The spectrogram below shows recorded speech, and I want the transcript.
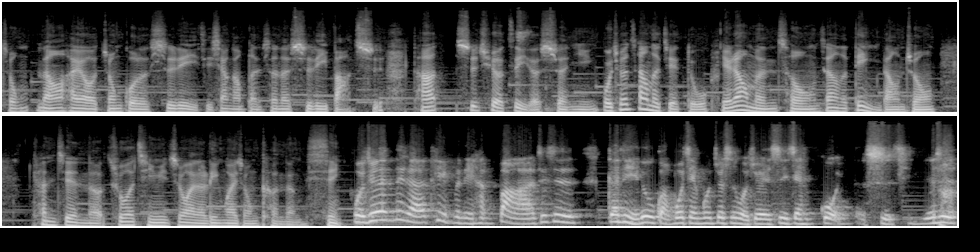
中，然后还有中国的势力以及香港本身的势力把持，他失去了自己的声音。我觉得这样的解读也让我们从这样的电影当中看见了除了情欲之外的另外一种可能性。我觉得那个 Tiff 你很棒啊，就是跟你录广播节目，就是我觉得是一件很过瘾的事情。就是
